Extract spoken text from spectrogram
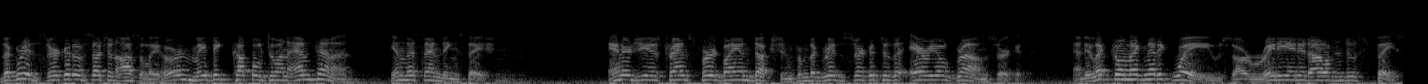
The grid circuit of such an oscillator may be coupled to an antenna in the sending station. Energy is transferred by induction from the grid circuit to the aerial ground circuit, and electromagnetic waves are radiated out into space.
